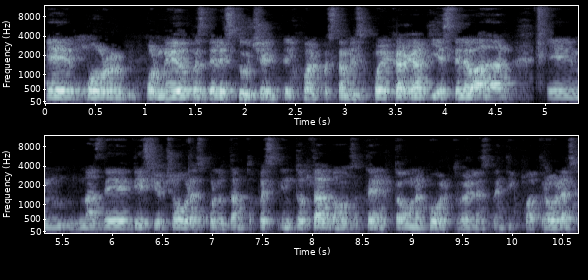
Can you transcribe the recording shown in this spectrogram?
eh, por, por medio pues, del estuche, el cual pues también se puede cargar y este le va a dar eh, más de 18 horas, por lo tanto pues en total vamos a tener toda una cobertura de las 24 horas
